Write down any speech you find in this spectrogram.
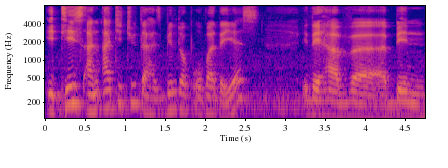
It is an attitude that has built up over the years. They have uh, been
